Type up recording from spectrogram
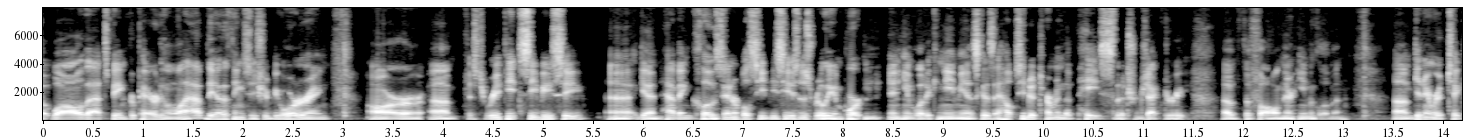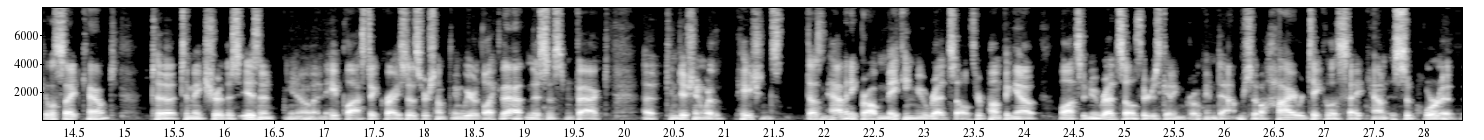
But while that's being prepared in the lab, the other things you should be ordering are um, just repeat CBC. Uh, again, having close interval CBCs is really important in hemolytic anemias because it helps you determine the pace, the trajectory of the fall in their hemoglobin. Um, getting a reticulocyte count to, to make sure this isn't, you know, an aplastic crisis or something weird like that. And this is, in fact, a condition where the patient doesn't have any problem making new red cells. They're pumping out lots of new red cells. They're just getting broken down. So a high reticulocyte count is supportive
